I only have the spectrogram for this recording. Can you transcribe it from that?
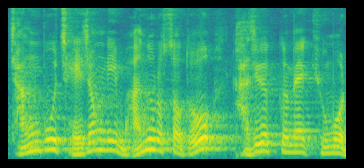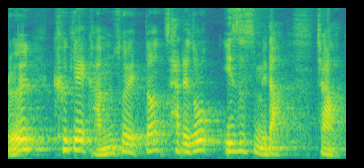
장부 재정리만으로서도 가지급금의 규모를 크게 감소했던 사례도 있었습니다. 자,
